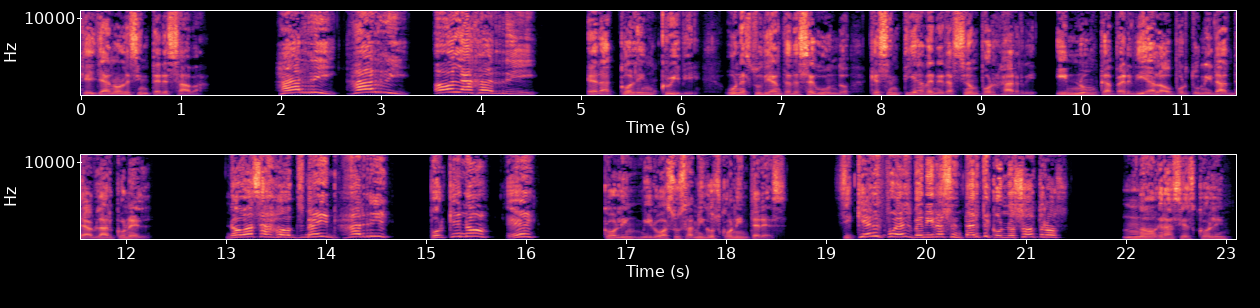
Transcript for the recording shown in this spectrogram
que ya no les interesaba. Harry, Harry, hola Harry. Era Colin Creevy, un estudiante de segundo que sentía veneración por Harry y nunca perdía la oportunidad de hablar con él. ¿No vas a Hogsmeade, Harry? ¿Por qué no, eh? Colin miró a sus amigos con interés. Si quieres puedes venir a sentarte con nosotros. No, gracias, Colin,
